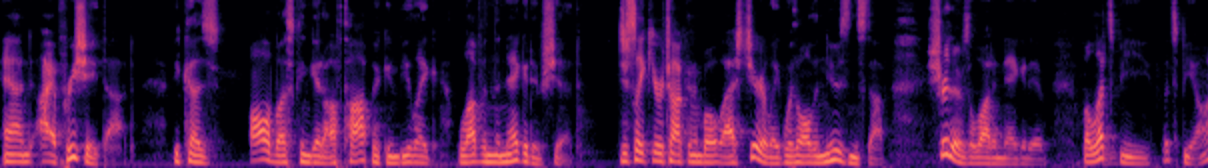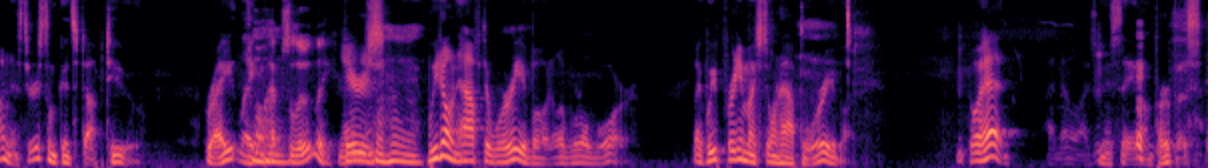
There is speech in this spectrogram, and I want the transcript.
And I appreciate that because all of us can get off topic and be like loving the negative shit. Just like you were talking about last year, like with all the news and stuff. Sure, there's a lot of negative, but let's be let's be honest. There's some good stuff too, right? Like Oh, absolutely. Yeah. there's Mhm. we don't have to worry about a world war. Like we pretty much don't have to worry about. It. Go ahead. I know I was going to say it on purpose.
